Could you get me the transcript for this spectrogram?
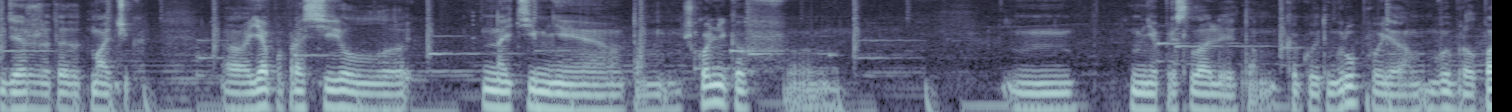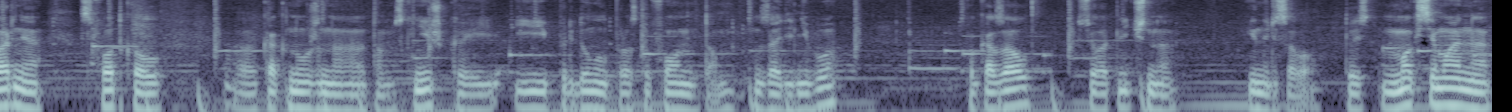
держит этот мальчик. Я попросил найти мне там школьников, мне прислали там какую-то группу, я выбрал парня, сфоткал э, как нужно там с книжкой и придумал просто фон там сзади него, показал, все отлично и нарисовал. То есть максимально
